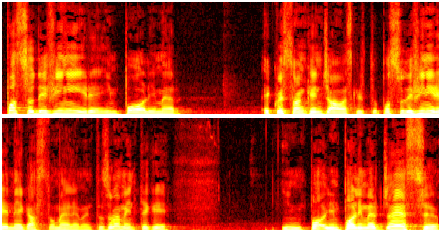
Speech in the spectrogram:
Posso definire in Polymer, e questo anche in JavaScript, posso definire i miei custom element, solamente che in, po- in Polymer.js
